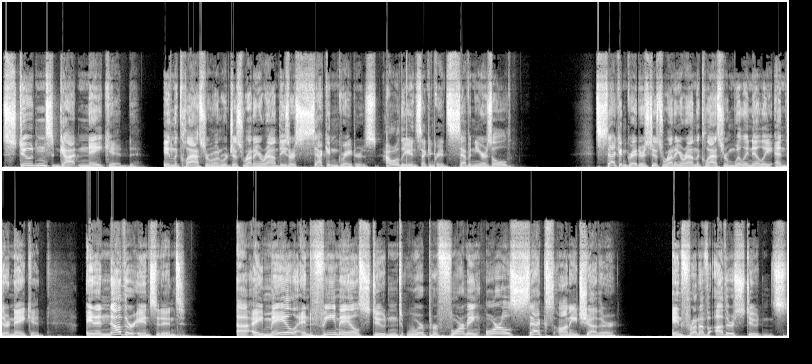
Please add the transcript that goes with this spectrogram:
students got naked in the classroom and we're just running around. These are second graders. How old are you in second grade? Seven years old? Second graders just running around the classroom willy nilly and they're naked. In another incident, uh, a male and female student were performing oral sex on each other in front of other students.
